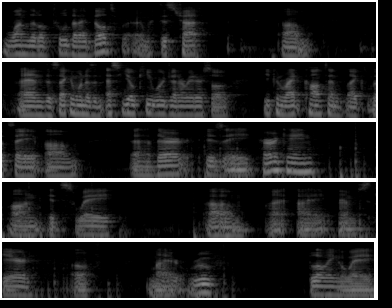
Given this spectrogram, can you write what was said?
one little tool that I built for, uh, with this chat. Um, and the second one is an SEO keyword generator. So you can write content like, let's say, um, uh, there is a hurricane on its way. Um, I, I am scared of my roof blowing away.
